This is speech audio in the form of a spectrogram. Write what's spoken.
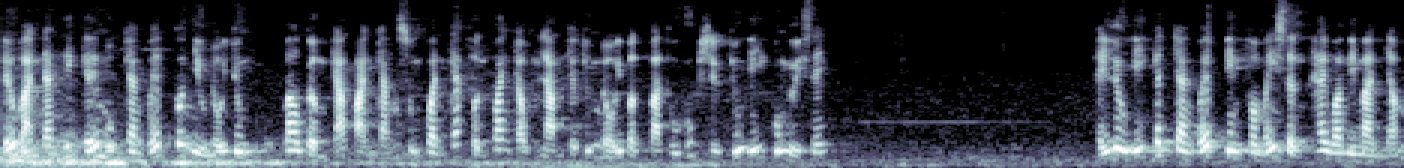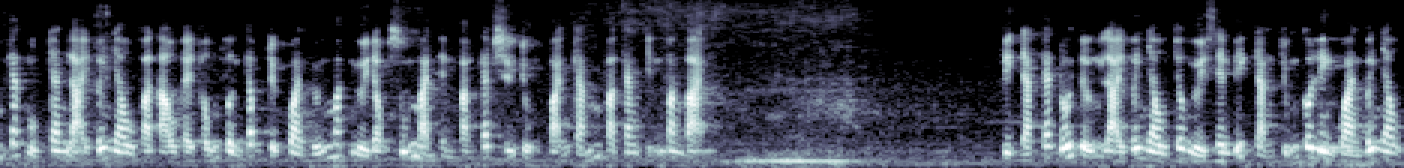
nếu bạn đang thiết kế một trang web có nhiều nội dung, bao gồm cả khoảng trắng xung quanh các phần quan trọng làm cho chúng nổi bật và thu hút sự chú ý của người xem. Hãy lưu ý cách trang web Information hay Wamiman nhóm các mục tranh lại với nhau và tạo hệ thống phân cấp trực quan hướng mắt người đọc xuống màn hình bằng cách sử dụng khoảng trắng và căn chỉnh văn bản. Việc đặt các đối tượng lại với nhau cho người xem biết rằng chúng có liên quan với nhau,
